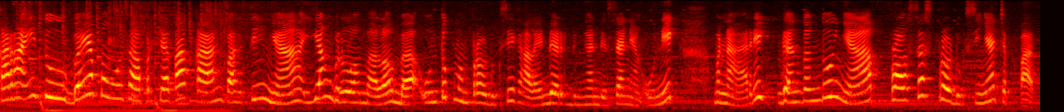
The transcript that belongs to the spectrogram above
Karena itu, banyak pengusaha percetakan pastinya yang berlomba-lomba untuk memproduksi kalender dengan desain yang unik, menarik, dan tentunya proses produksinya cepat.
